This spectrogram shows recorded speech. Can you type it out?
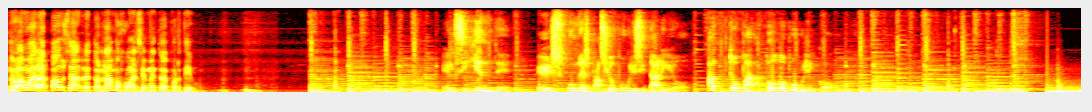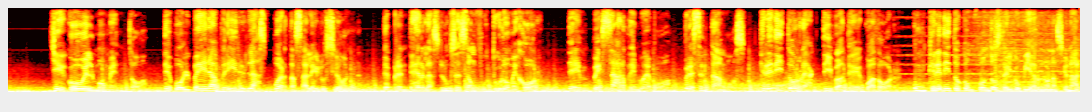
nos vamos a la pausa, retornamos con el segmento deportivo. El siguiente es un espacio publicitario apto para todo público. Llegó el momento de volver a abrir las puertas a la ilusión, de prender las luces a un futuro mejor, de empezar de nuevo. Presentamos Crédito Reactívate Ecuador, un crédito con fondos del gobierno nacional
